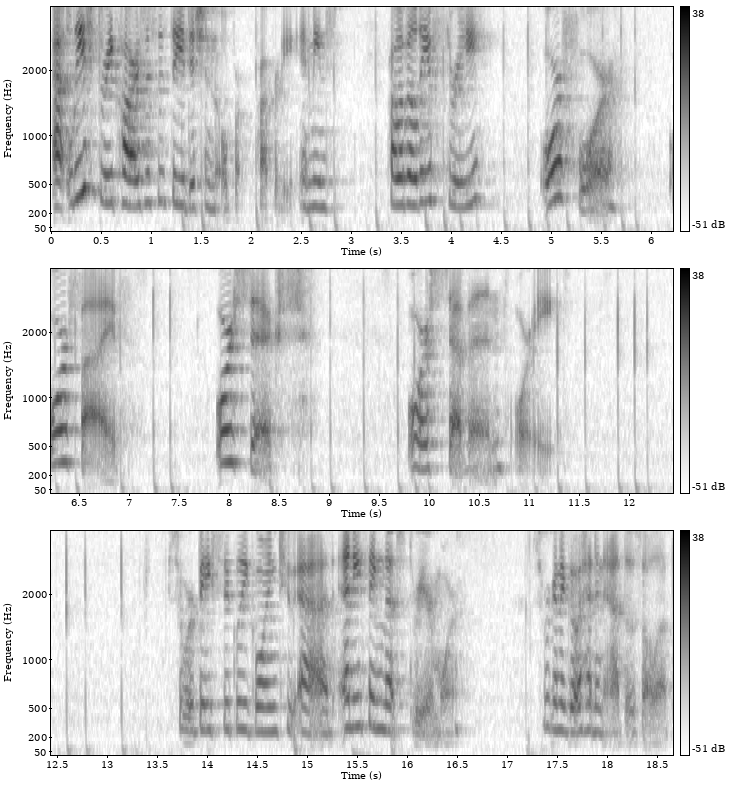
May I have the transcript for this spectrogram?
At least three cars, this is the additional property. It means probability of three or four or five or six or seven or eight. So we're basically going to add anything that's three or more. So we're gonna go ahead and add those all up.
